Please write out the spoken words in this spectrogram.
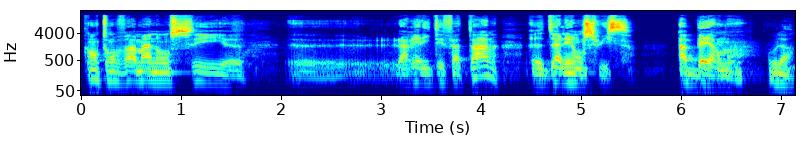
quand on va m'annoncer euh, la réalité fatale, euh, d'aller en Suisse, à Berne. Oula.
